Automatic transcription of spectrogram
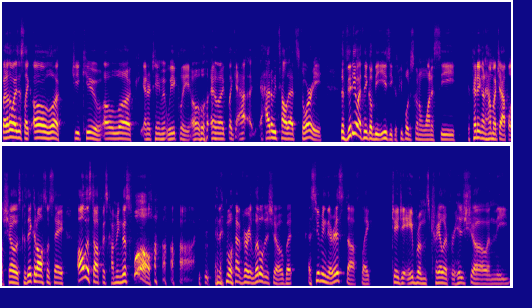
But otherwise, it's like, oh look, GQ. Oh look, Entertainment Weekly. Oh, and like like how, how do we tell that story? The video I think will be easy because people are just going to want to see, depending on how much Apple shows, because they could also say all the stuff is coming this fall, and then we'll have very little to show. But assuming there is stuff like J.J. Abrams' trailer for his show and the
